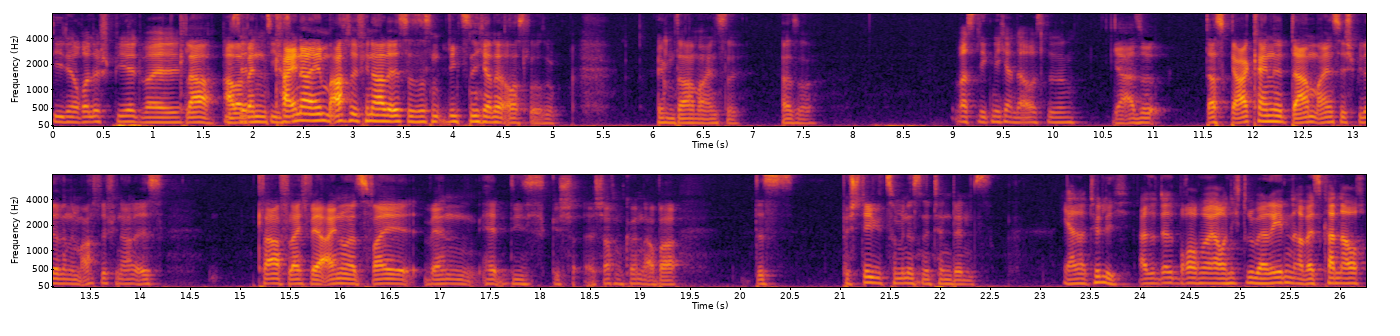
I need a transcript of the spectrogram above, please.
die eine Rolle spielt, weil Klar, aber wenn keiner im Achtelfinale ist, liegt es nicht an der Auslosung. Im Dameneinzel. Also, was liegt nicht an der Auslosung? ja, also, dass gar keine Damen-Einzelspielerin im Achtelfinale ist, klar, vielleicht wäre ein oder zwei, wären, hätten die es gesch- äh, schaffen können, aber das bestätigt zumindest eine Tendenz. Ja, natürlich. Also da brauchen wir ja auch nicht drüber reden, aber es kann auch,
